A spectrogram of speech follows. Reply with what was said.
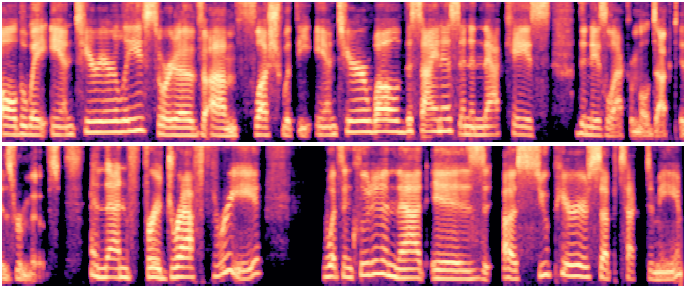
all the way anteriorly, sort of um, flush with the anterior wall of the sinus. And in that case, the nasal lacrimal duct is removed. And then for Draf three, what's included in that is a superior septectomy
